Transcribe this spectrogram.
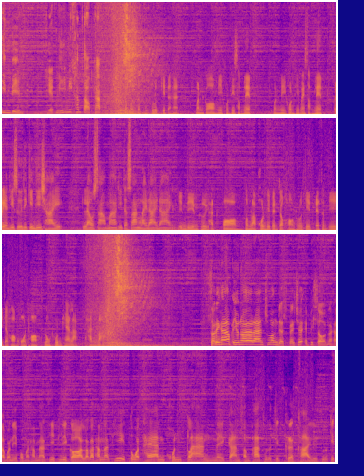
อินดีมเทปนี้มีคำตอบครับ ก็เหมือนกับทุกธุรกิจนะฮะ มันก็มีคนที่สำเร็จ มันมีคนที่ไม่สำเร็จ เปลี่ยนที่ซื้อที่กินที่ใช้ แล้วสามารถที่จะสร้างรายได้ได้ อินดีมคือแพลตฟอร์มสำหรับคนที่เป็นเจ้าของธุรกิจ SME เจ้าของ o t o p ลงทุนแค่หลักพันบาท สวัสดีครับอายุน้อยร้านช่วง The Special Episode นะครับวันนี้ผมมาทำหน้าที่พิธีกร แล้วก็ทำหน้าที่ตัวแทนคนกลางในการสัมภาษณ์ธุรกิจเครือข่ายหรือธุรกิจ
